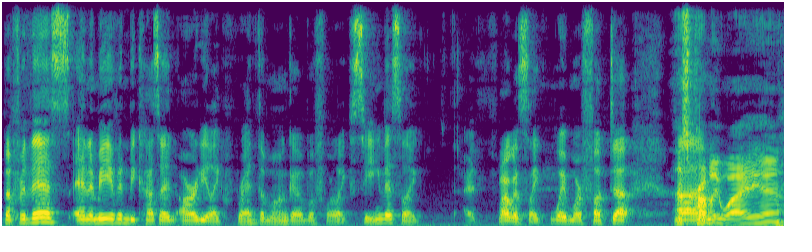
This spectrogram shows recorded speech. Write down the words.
but for this and it may have been because i'd already like read the manga before like seeing this like I, was like way more fucked up That's Um, probably why. Yeah.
